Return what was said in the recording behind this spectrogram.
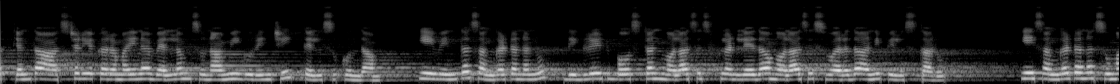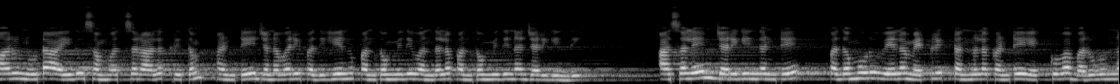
అత్యంత ఆశ్చర్యకరమైన బెల్లం సునామీ గురించి తెలుసుకుందాం. ఈ వింత సంఘటనను the great Boston molasses flood లేదా మొలాసిస్ వరద అని పిలుస్తారు. ఈ సంఘటన సుమారు నూట ఐదు సంవత్సరాల క్రితం అంటే జనవరి పదిహేను పంతొమ్మిది వందల పంతొమ్మిదిన జరిగింది. అసలేం జరిగిందంటే పదమూడు వేల మెట్రిక్ టన్నుల కంటే ఎక్కువ బరువున్న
